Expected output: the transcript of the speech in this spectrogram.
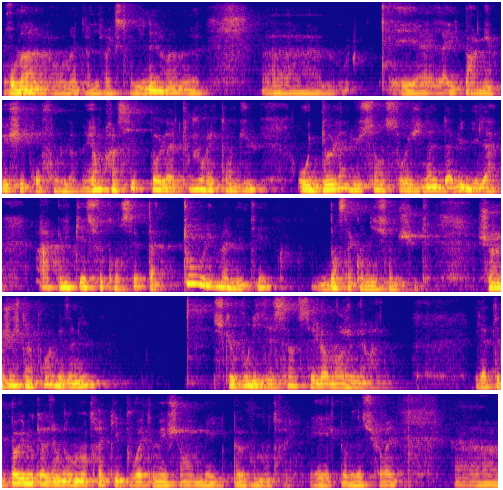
Romain, Romain est un livre extraordinaire, hein, euh, et là il parle du péché profond de l'homme. Et en principe, Paul a toujours étendu, au-delà du sens original de David, il a appliqué ce concept à toute l'humanité dans sa condition de chute. Je fais juste un point, mes amis. Ce que vous lisez ça, c'est l'homme en général. Il n'a peut-être pas eu l'occasion de vous montrer qu'il pouvait être méchant, mais il peut vous montrer. Et je peux vous assurer, euh,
